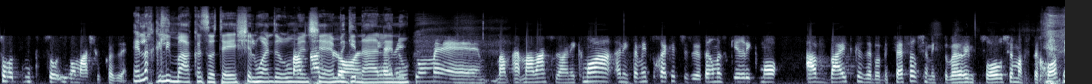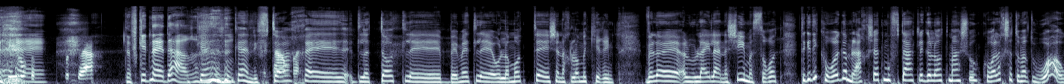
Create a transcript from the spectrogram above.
סוד מקצועי או משהו כזה. אין לך גלימה כזאת אה, של וונדר וומן שמגינה לא, עלינו. לי שום, אה, ממש לא. אני כמו, אני תמיד צוחקת שזה יותר מזכיר לי כמו אב בית כזה בבית ספר שמסתובב עם צרור של מפתחות, כאילו, פותח תפקיד נהדר. כן, כן, לפתוח אה, דלתות באמת לעולמות אה, שאנחנו לא מכירים. ואולי לאנשים, מסורות. תגידי, קורה גם לך שאת מופתעת לגלות משהו? קורה לך שאת אומרת, וואו,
